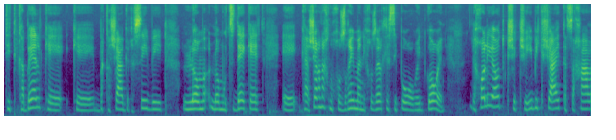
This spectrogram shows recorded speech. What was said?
תתקבל כ, כבקשה אגרסיבית, לא, לא מוצדקת. אה, כאשר אנחנו חוזרים, אני חוזרת לסיפור אורית גורן. יכול להיות שכשהיא ביקשה את השכר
